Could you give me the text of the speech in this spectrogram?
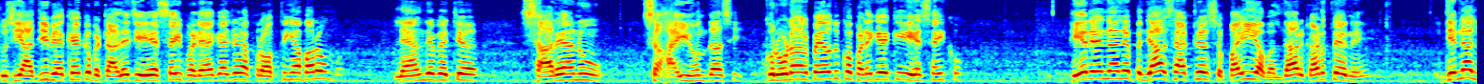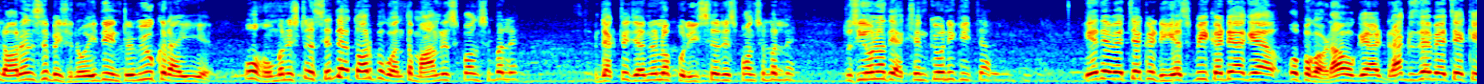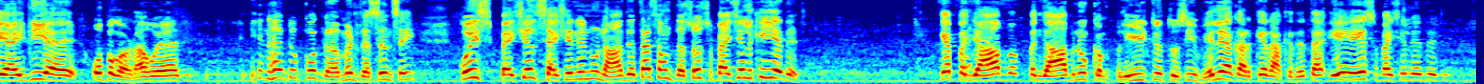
ਤੁਸੀਂ ਅੱਜ ਹੀ ਵੇਖਿਆ ਕਿ ਬਟਾਲੇ 'ਚ ਏਐਸਆਈ ਫੜਿਆ ਗਿਆ ਜਿਹੜਾ ਫਰੋਤੀਆਂ ਬਾਹਰੋਂ ਲੈਣ ਦੇ ਵਿੱਚ ਸਾਰਿਆਂ ਨੂੰ ਸਹਾਈ ਹੁੰਦਾ ਸੀ। ਕਰੋੜਾਂ ਰੁਪਏ ਉਹਦੇ ਕੋਲ ਫੜੇ ਗਏ ਕਿ ਏਐਸਆਈ ਕੋ ਫਿਰ ਇਹਨਾਂ ਨੇ 50 60 ਸਿਪਾਹੀ ਹਵਲਦਾਰ ਕੱਢਤੇ ਨੇ, ਜਿਨ੍ਹਾਂ ਲਾਰੈਂਸ ਬਿਸ਼ਨੋਈ ਦੀ ਇੰਟਰਵਿਊ ਕਰਾਈ ਹੈ। ਉਹ ਹੋਮ ਮਿਨਿਸਟਰ ਸਿੱਧੇ ਤੌਰ ਭਗਵੰਤ ਮਾਨ ਰਿਸਪੌਂਸਿਬਲ ਹੈ। Director general of police responsible ਨੇ। ਤੁਸੀਂ ਉਹਨਾਂ ਤੇ ਐਕਸ਼ਨ ਕਿਉਂ ਨਹੀਂ ਕੀਤਾ? ਇਹਦੇ ਵਿੱਚ ਇੱਕ ਡੀਐਸਪੀ ਕੱਢਿਆ ਗਿਆ, ਉਹ ਭਗੌੜਾ ਹੋ ਗਿਆ। ਡਰੱਗਸ ਦੇ ਵਿੱਚ ਇੱਕ ਆਈਜੀ ਹੈ, ਉਹ ਭਗੌੜਾ ਹੋਇਆ ਜੀ। ਇਹਨਾਂ ਤੋਂ ਕੋਈ ਗਵਰਨਮੈਂਟ ਦੱਸਣ ਸਹੀ? ਕੋਈ ਸਪੈਸ਼ਲ ਸੈਸ਼ਨ ਇਹਨੂੰ ਨਾ ਦਿੱਤਾ? ਸਾਨੂੰ ਦੱਸੋ ਸਪੈਸ਼ਲ ਕੀ ਇਹਦੇ ਚ? ਕਿ ਪੰਜਾਬ ਪੰਜਾਬ ਨੂੰ ਕੰਪਲੀਟ ਤੁਸੀਂ ਵਿਹਲਿਆਂ ਕਰਕੇ ਰੱਖ ਦਿੱਤਾ। ਇਹ ਇਹ ਸਪੈਸ਼ਲ ਇਹਦੇ ਚ।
